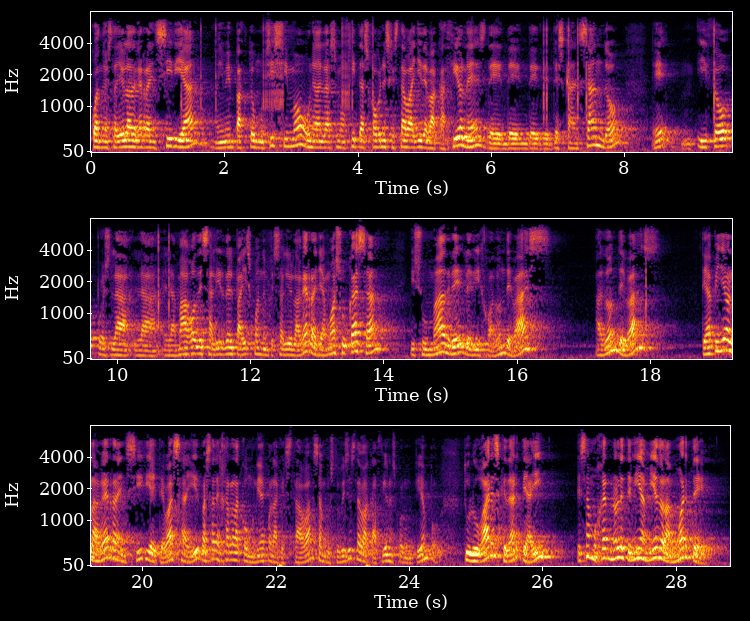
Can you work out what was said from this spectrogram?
cuando estalló la guerra en Siria, a mí me impactó muchísimo, una de las monjitas jóvenes que estaba allí de vacaciones, de, descansando, ¿eh? hizo pues el amago de salir del país cuando empezó la guerra. Llamó a su casa y su madre le dijo, ¿a dónde vas? ¿A dónde vas? Te ha pillado la guerra en Siria y te vas a ir, vas a dejar a la comunidad con la que estabas, aunque estuvieses de vacaciones por un tiempo. Tu lugar es quedarte ahí. Esa mujer no le tenía miedo a la muerte.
